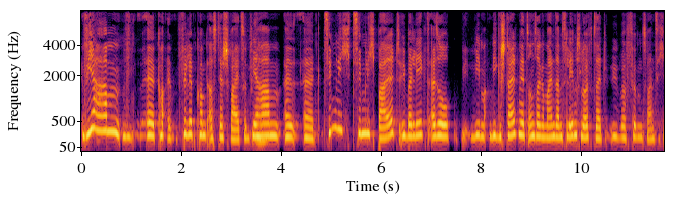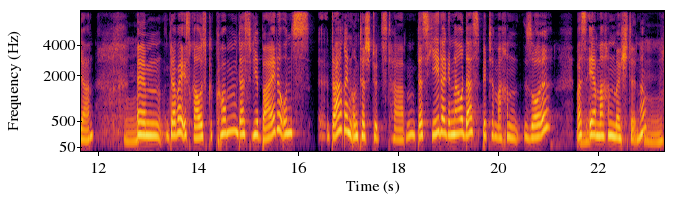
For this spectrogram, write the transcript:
Wir haben, äh, Philipp kommt aus der Schweiz und wir mhm. haben äh, äh, ziemlich, ziemlich bald überlegt, also wie, wie gestalten wir jetzt unser gemeinsames Leben? Es läuft seit über 25 Jahren. Mhm. Ähm, dabei ist rausgekommen, dass wir beide uns äh, darin unterstützt haben, dass jeder genau das bitte machen soll, was mhm. er machen möchte. Ne? Mhm.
